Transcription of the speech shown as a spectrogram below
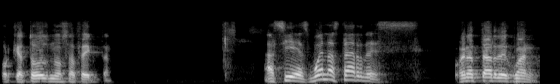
porque a todos nos afectan. Así es. Buenas tardes. Buenas tardes, Juan.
